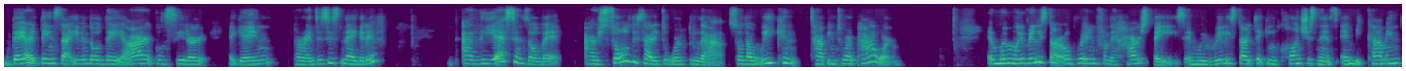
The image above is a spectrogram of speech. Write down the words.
There are things that, even though they are considered, again, parenthesis negative, at the essence of it, our soul decided to work through that so that we can tap into our power. And when we really start operating from the heart space and we really start taking consciousness and becoming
